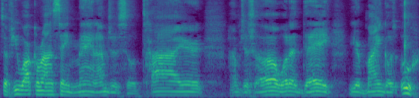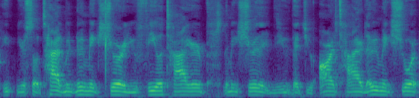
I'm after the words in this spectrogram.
So if you walk around saying, man, I'm just so tired, I'm just, oh, what a day. Your mind goes, ooh, you're so tired. Let me, make sure you feel tired. Let me make sure that you that you are tired. Let me make sure.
